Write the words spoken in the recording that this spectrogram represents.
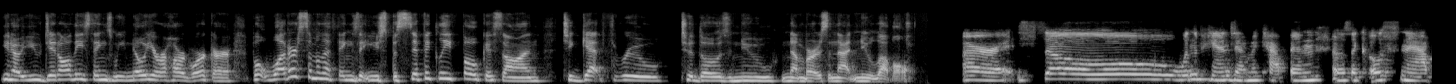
you know, you did all these things. We know you're a hard worker, but what are some of the things that you specifically focus on to get through to those new numbers and that new level? All right. So when the pandemic happened, I was like, oh snap,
